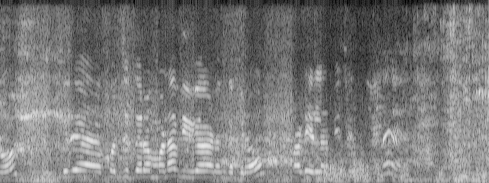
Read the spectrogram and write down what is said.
ரோட் இது கொஞ்சம் தூரம் போனால் விவேகானந்தபுரம் அப்படி எல்லாமே சொல்லுங்க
